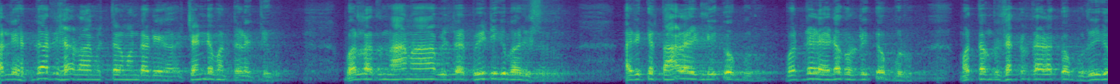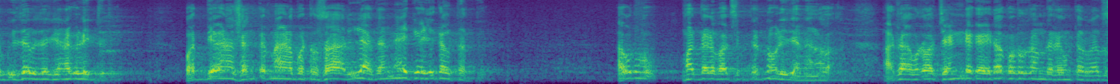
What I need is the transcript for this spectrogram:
ಅಲ್ಲಿ ಹೆದ್ದಾರಿ ಶಾಲಾ ಮಿತ್ರ ಮಂಡಳಿಯ ಚಂಡೆ ಮದ್ದಳಿದ್ದೀವಿ ಬಲ್ಲಾಟ ನಾನಾ ವಿಧ ಪೀಠಿಗೆ ಬಾರಿಸೋದು ಅದಕ್ಕೆ ತಾಳ ಇಡ್ಲಿಕ್ಕೆ ಒಬ್ಬರು ಒದ್ದಳೆ ಎಡ ಕೊಡಲಿಕ್ಕೆ ಒಬ್ಬರು ಮತ್ತೊಂದು ಚಕ್ರ ತಾಳಕ್ಕೆ ಒಬ್ಬರು ಈಗ ವಿಧ ವಿಧ ಜನಗಳಿದ್ದರು. ಪದ್ಯಾಣ ಶಂಕರನಾರಾಯಣ ಭಟ್ರು ಸಹ ಅಲ್ಲಿ ಅದನ್ನೇ ಕೇಳಿ ಕಲ್ತದ್ದು. ಅವರು ಮದ್ದಳೆ ಬಾರಿಸಿದ್ದನ್ನು ನೋಡಿದೆ ನಾನು. ಅದು ಅವರ ಚೆಂಡೆಗೆ ಇಡ ಕೊಡೋದಂದರೆ ಉಂಟಲ್ಲ, ಅದು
